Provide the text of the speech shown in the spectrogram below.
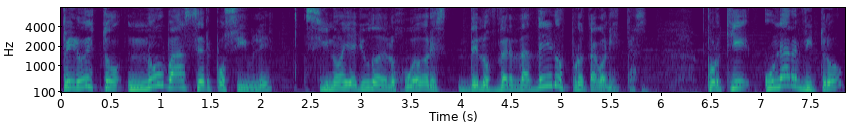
Pero esto no va a ser posible si no hay ayuda de los jugadores, de los verdaderos protagonistas. Porque un árbitro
